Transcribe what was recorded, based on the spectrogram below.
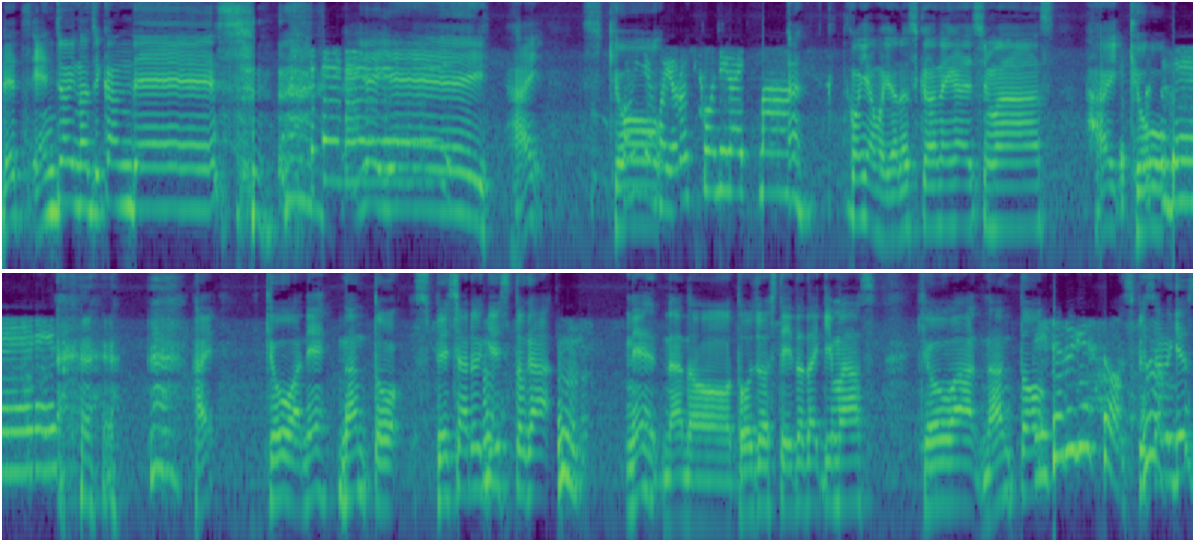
レッツエンジョイの時間です。イエイイ。エイはい。今今夜も日よろしくお願いします。うん。今夜もよろしくお願いします。はい今日 はい。今日はねなんとスペシャルゲストがうん。ね、あの登場していただきます。今日はなんとスペシャルゲスト。スペシャルゲス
